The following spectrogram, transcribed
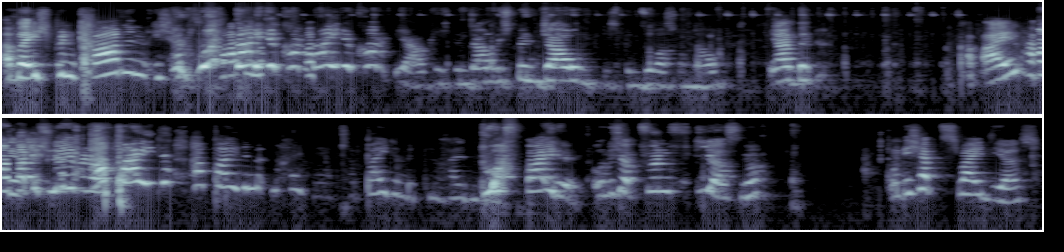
Aber ich bin gerade. Ich habe What? Beide kommen, beide kommen. Ja, okay, ich bin down, ich bin down. Ich bin sowas von down. Ja, bin. Hab einen, hab den. ich lebe Hab noch. beide, hab beide mit einem halben Herz. Hab beide mit einem halben Du hast beide. Und ich habe fünf Dias, ne? Und ich habe zwei Dias.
